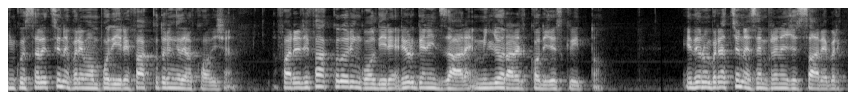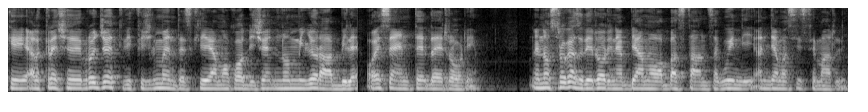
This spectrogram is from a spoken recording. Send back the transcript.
In questa lezione faremo un po' di refactoring del codice. Fare refactoring vuol dire riorganizzare e migliorare il codice scritto. Ed è un'operazione sempre necessaria perché al crescere dei progetti difficilmente scriviamo codice non migliorabile o esente da errori. Nel nostro caso di errori ne abbiamo abbastanza, quindi andiamo a sistemarli.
